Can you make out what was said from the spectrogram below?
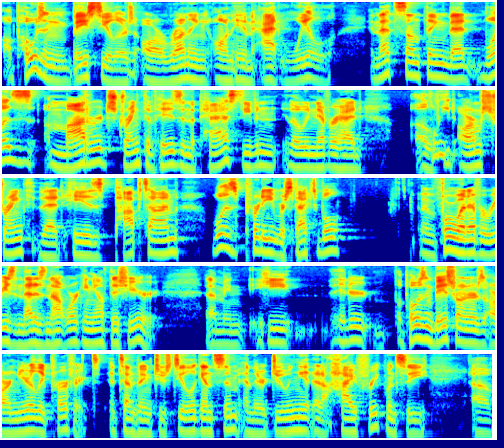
opposing base stealers are running on him at will. And that's something that was a moderate strength of his in the past, even though he never had elite arm strength, that his pop time was pretty respectable for whatever reason, that is not working out this year. I mean, he hitter, opposing base runners are nearly perfect attempting to steal against him, and they're doing it at a high frequency uh,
